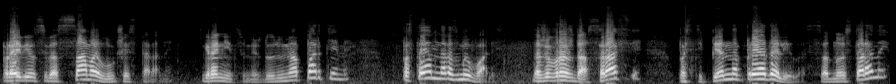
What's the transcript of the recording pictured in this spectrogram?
проявил себя с самой лучшей стороны. Границу между двумя партиями постоянно размывались. Даже вражда с Раффи постепенно преодолелась. С одной стороны,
